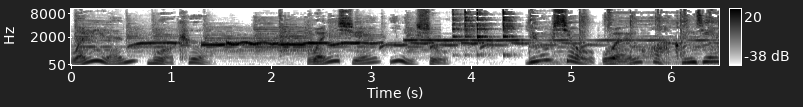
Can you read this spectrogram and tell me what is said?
文人墨客，文学艺术，优秀文化空间。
